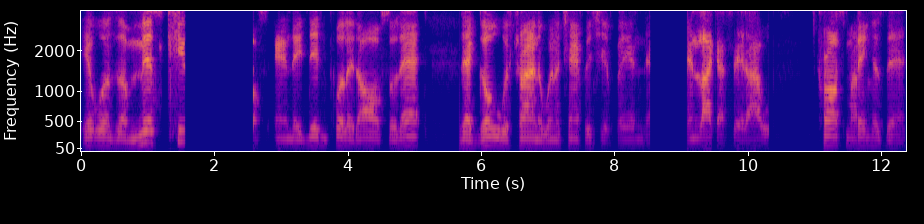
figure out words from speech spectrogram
it was a miscue and they didn't pull it off. So that that goal was trying to win a championship. And and like I said, I will cross my fingers that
